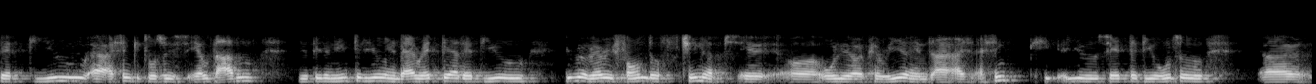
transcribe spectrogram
that you, uh, I think it was with Ell Darden, you did an interview, and I read there that you you were very fond of chin-ups uh, all your career, and I, I think you said that you also uh,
